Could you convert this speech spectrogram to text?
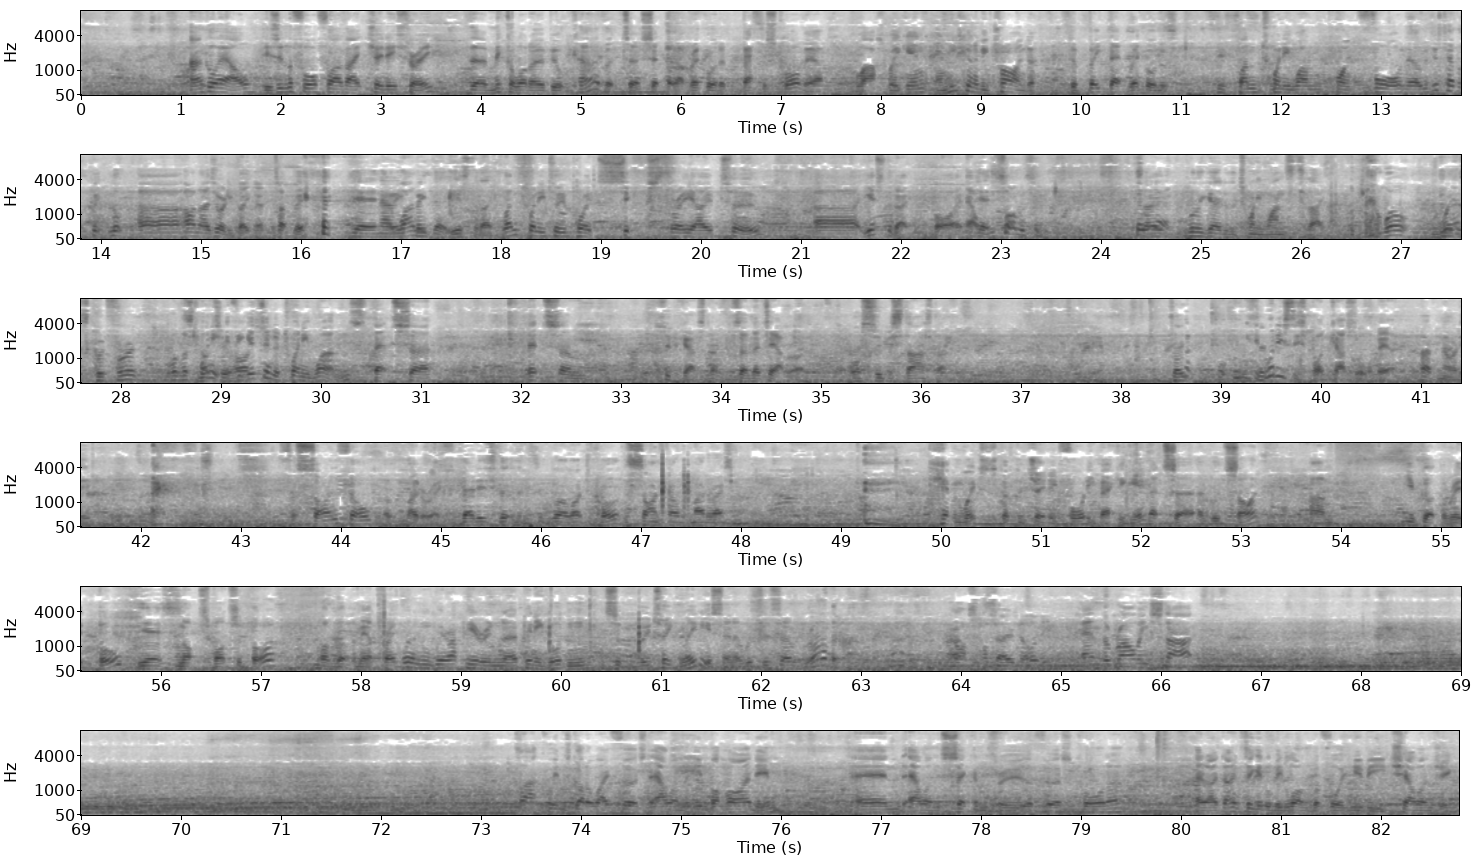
Uncle Al is in the 458 GT3, the Michelotto built car that uh, set up record at Bathurst 12 hour last weekend, and he's going to be trying to, to beat that record of 121.4. Now, we just have a quick look. Uh, oh, no, he's already beaten it. It's up there. Yeah, no, he One- beat that yesterday. 122.6302 uh, yesterday by Alan Yes. Simonsen. So will he go to the 21s today? well, The weather's good for it. Well, the 20, too if he gets into 21s, that's uh, that's um, supercar stuff. So that's outright. or superstar stuff. So What is this podcast all about? I have no idea. The Seinfeld of motor racing. That is the, what I like to call it, the Seinfeld of motor racing. Kevin Weekes has got the GT40 back again. That's uh, a good sign. Um, you've got the Red Bull. Yes. Not sponsored by. I've got the Mount Franklin. and We're up here in uh, Penny Gordon it's a boutique media centre, which is uh, rather nice. So And the rolling start. Klark Quinn's got away first, Allen in behind him, and Allen second through the first corner. And I don't think it'll be long before he'll be challenging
